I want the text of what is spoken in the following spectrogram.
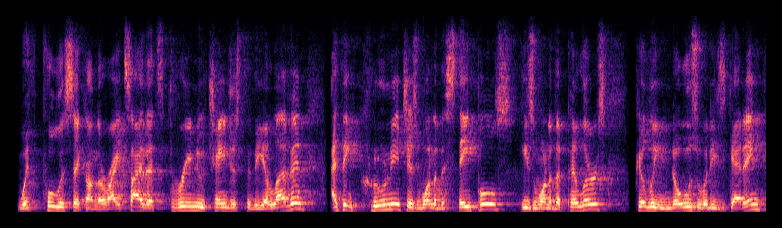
with Pulisic on the right side, that's three new changes to the 11. I think Krunic is one of the staples. He's one of the pillars. Pioli knows what he's getting,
